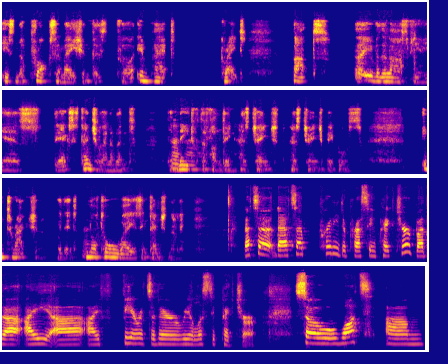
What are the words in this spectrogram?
is an approximation for, for impact. Great. But over the last few years, the existential element, the uh-huh. need for the funding has changed, has changed people's interaction with it, uh-huh. not always intentionally. That's a that's a pretty depressing picture, but uh, I uh, I fear it's a very realistic picture. So, what, um,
